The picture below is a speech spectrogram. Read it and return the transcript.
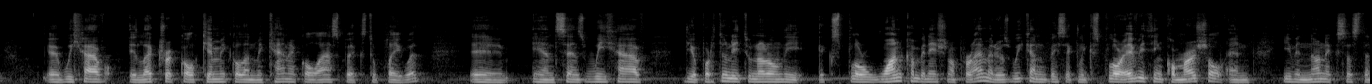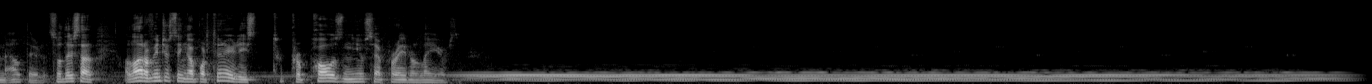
Uh, we have electrical, chemical, and mechanical aspects to play with. Uh, and since we have the opportunity to not only explore one combination of parameters, we can basically explore everything commercial and even non-existent out there. So there's a, a lot of interesting opportunities to propose new separator layers.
